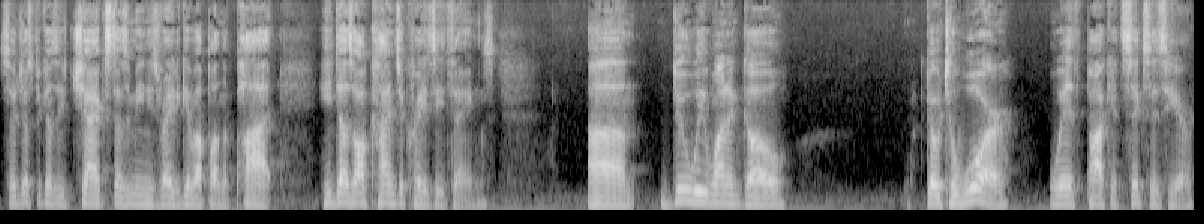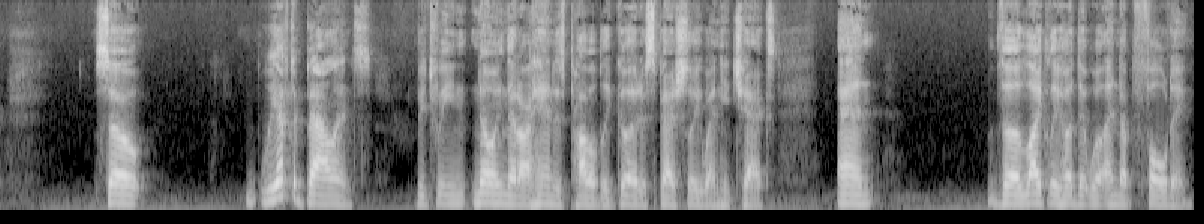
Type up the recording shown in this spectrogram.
So just because he checks doesn't mean he's ready to give up on the pot. He does all kinds of crazy things. Um, do we want to go go to war with pocket sixes here? So we have to balance between knowing that our hand is probably good, especially when he checks, and the likelihood that we'll end up folding.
